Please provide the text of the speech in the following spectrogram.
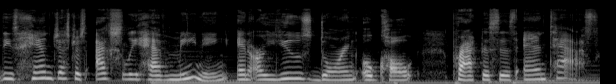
these hand gestures actually have meaning and are used during occult practices and tasks.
